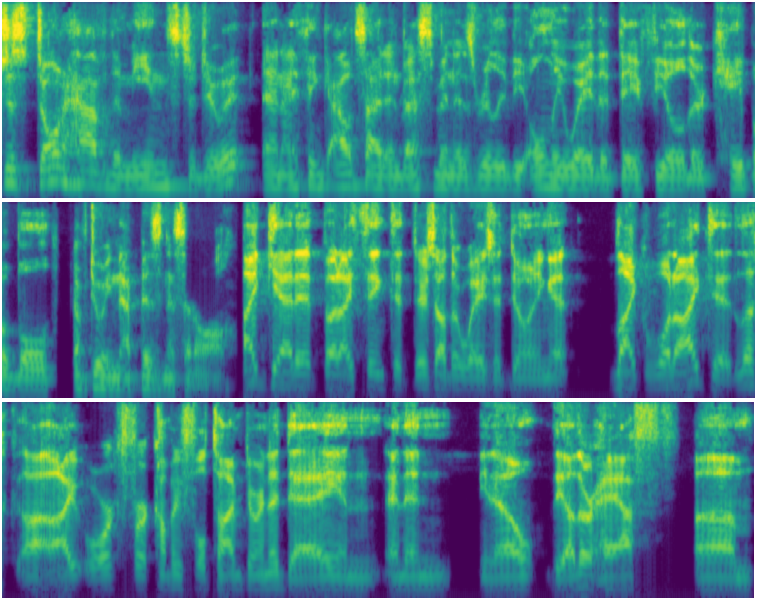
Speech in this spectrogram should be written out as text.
just don't have the means to do it. And I think outside investment is really the only way that they feel they're capable of doing that business at all. I get it, but I think that there's other ways of doing it like what I did. Look, I worked for a company full time during the day, and and then you know the other half, um,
